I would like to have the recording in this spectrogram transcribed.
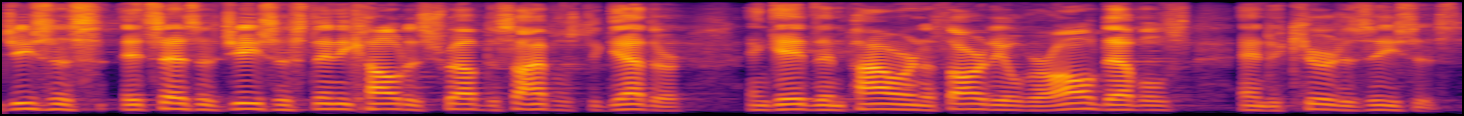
Jesus, it says of Jesus, then he called his 12 disciples together and gave them power and authority over all devils and to cure diseases.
